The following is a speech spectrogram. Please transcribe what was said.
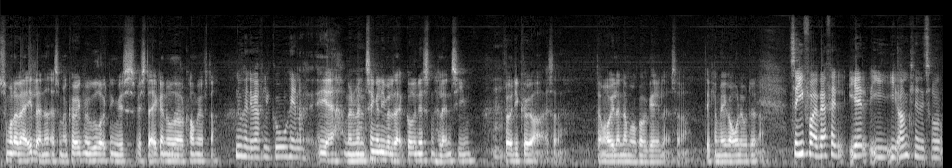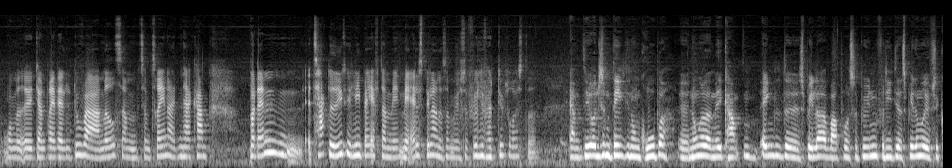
så må der være et eller andet. Altså, man kører ikke med udrykning, hvis, hvis der ikke er noget at komme efter. Nu er han i hvert fald i gode hænder. Ja, men man tænker alligevel, at der er gået næsten en halvanden time, Ja. før de kører. Altså, der må jo et eller andet, der må gå galt. Altså, det kan man ikke overleve, det der. Så I får i hvert fald hjælp i, i omklædningsrummet. Øh, John Bredal, du var med som, som træner i den her kamp. Hvordan taklede I det lige bagefter med, med alle spillerne, som jo selvfølgelig var dybt rystede? Jamen, det er jo ligesom delt i nogle grupper. Øh, Nogle har været med i kampen. Enkelte spillere var på tribunen, fordi de havde spillet mod FCK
